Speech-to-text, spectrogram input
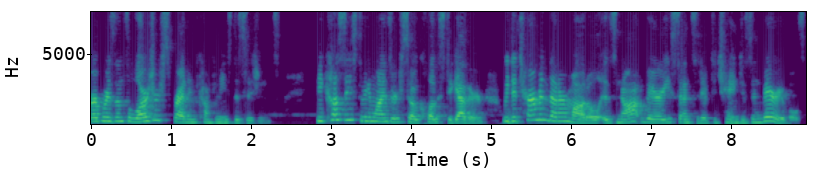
represents a larger spread in companies' decisions. Because these three lines are so close together, we determined that our model is not very sensitive to changes in variables,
